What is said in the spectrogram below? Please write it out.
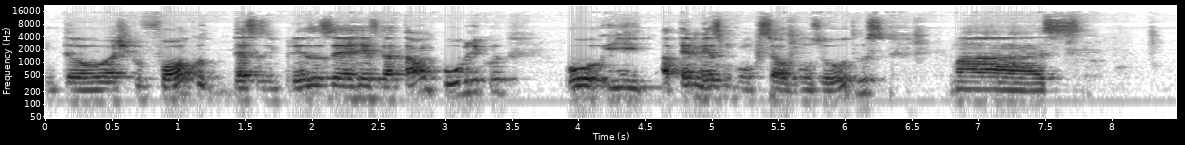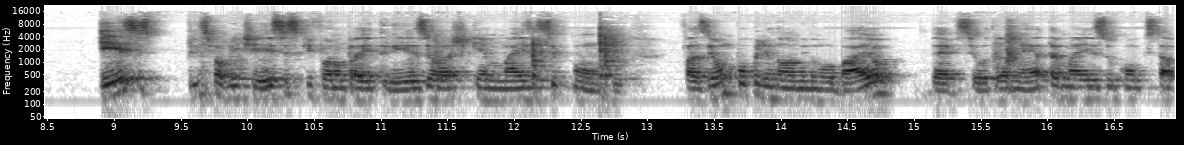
Então, eu acho que o foco dessas empresas é resgatar um público ou, e até mesmo conquistar alguns outros, mas esses, principalmente esses que foram para E3, eu acho que é mais esse ponto. Fazer um pouco de nome no mobile deve ser outra meta, mas o conquistar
